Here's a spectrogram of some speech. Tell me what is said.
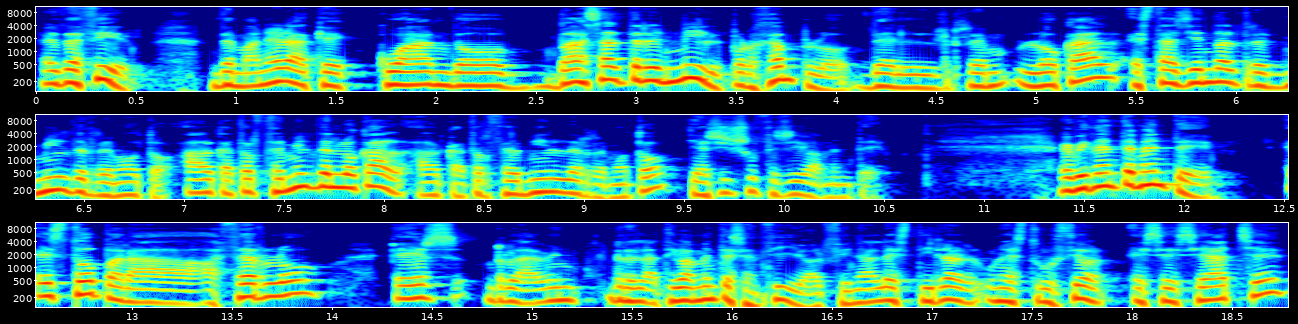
Es decir, de manera que cuando vas al 3000, por ejemplo, del local, estás yendo al 3000 del remoto, al 14000 del local, al 14000 del remoto, y así sucesivamente. Evidentemente, esto para hacerlo es relativamente sencillo. Al final es tirar una instrucción SSH,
